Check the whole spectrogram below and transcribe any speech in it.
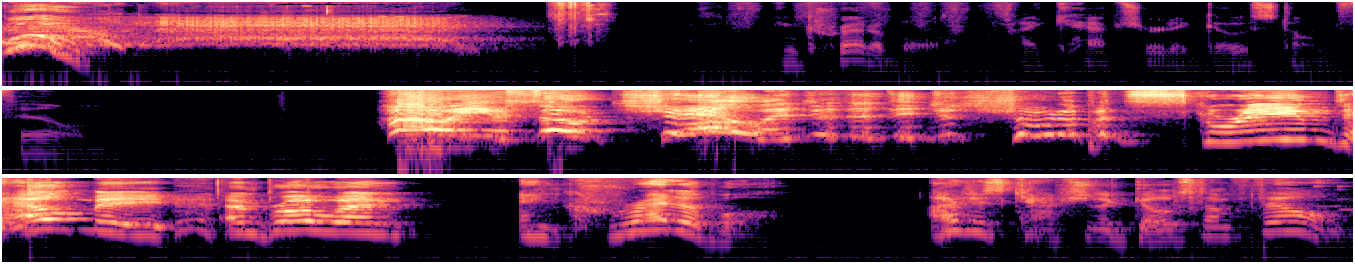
Whoa! Incredible. I captured a ghost on film. How are you so chill? It just, it just showed up and screamed, help me! And bro went, incredible. I just captured a ghost on film.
